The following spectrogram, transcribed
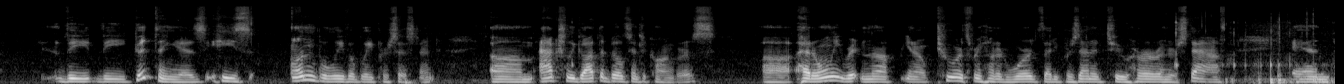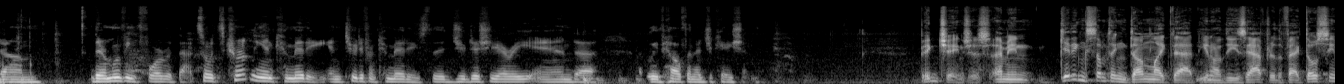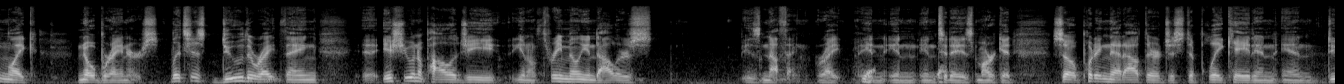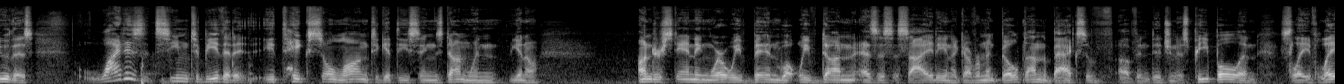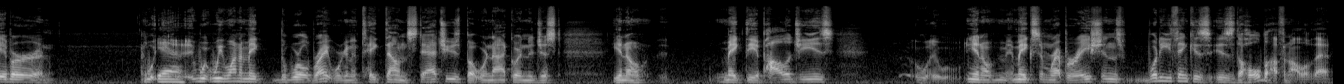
the the good thing is he's unbelievably persistent. Um, actually, got the bills into Congress. Uh, had only written up, you know, two or three hundred words that he presented to her and her staff, and um, they're moving forward with that. So it's currently in committee in two different committees: the Judiciary and uh, I believe Health and Education. Big changes. I mean, getting something done like that, you know, these after the fact, those seem like no brainers. Let's just do the right thing, uh, issue an apology. You know, $3 million is nothing, right, Yeah. in, in, in today's market. So putting that out there just to placate and, and do this, why does it seem to be that it, it takes so long to get these things done when, you know, understanding where we've been, what we've done as a society and a government built on the backs of, of indigenous people and slave labor and we, Yeah. we, we want to make the world right. We're going to take down statues, but we're not going to just, you know, make the apologies, you know, make some reparations. What do you think is, is the holdoff in all of that?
